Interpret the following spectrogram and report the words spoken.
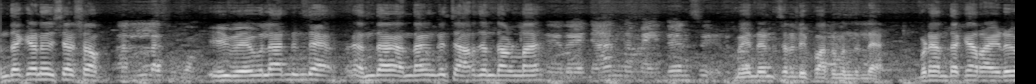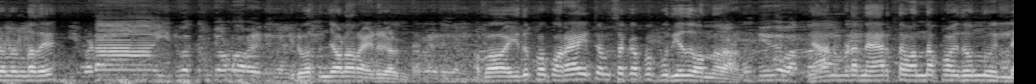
എന്തൊക്കെയാണ് വിശേഷം? നല്ല ഈ വേവ് വേവ്ലാൻഡിന്റെ എന്താ എന്താ നിങ്ങൾക്ക് ചാർജ് എന്താ ഉള്ളത് ഞാൻ മെയിന്റെനൻസ് മെയിന്റനൻസ് ഡിപ്പാർട്ട്മെന്റ് അല്ലേ ഇവിടെ എന്തൊക്കെ റൈഡുകൾ ഉള്ളത്? ഇവിടെ ഇരുപത്തഞ്ചോളം റൈഡുകൾ ഇരുപത്തഞ്ചോളം റൈഡുകളുണ്ട് അപ്പോൾ കുറെ കുറേ ഐറ്റംസ് ഒക്കെ ഇപ്പൊ പുതിയത് വന്നതാണ്. ഞാൻ ഇവിടെ നേരത്തെ വന്നപ്പോൾ ഇതൊന്നും ഇല്ല.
